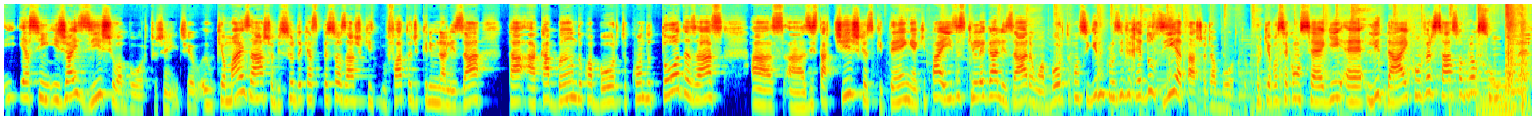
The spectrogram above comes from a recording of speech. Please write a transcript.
E, e assim, e já existe o aborto, gente. Eu, o que eu mais acho absurdo é que as pessoas acham que o fato de criminalizar tá acabando com o aborto, quando todas as, as, as estatísticas que tem é que países que legalizaram o aborto conseguiram inclusive reduzir a taxa de aborto, porque você consegue é, lidar e conversar sobre o assunto, né?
